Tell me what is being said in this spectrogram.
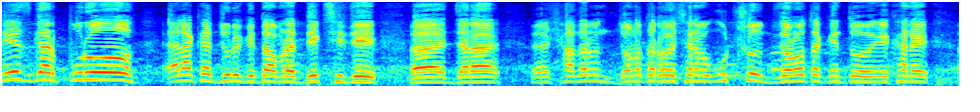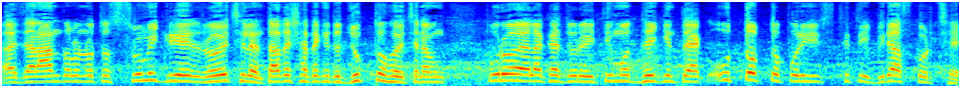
তেজগাঁর পুরো এলাকা জুড়ে কিন্তু আমরা দেখছি যে যারা সাধারণ জনতা রয়েছেন এবং উৎস জনতা কিন্তু এখানে যারা আন্দোলনরত শ্রমিক রয়েছিলেন, তাদের সাথে কিন্তু যুক্ত হয়েছেন এবং পুরো এলাকা জুড়ে ইতিমধ্যেই কিন্তু এক উত্তপ্ত পরিস্থিতি বিরাজ করছে।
